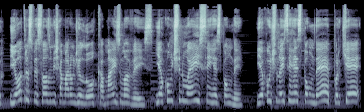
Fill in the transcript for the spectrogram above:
e outras pessoas me chamaram de louca mais uma vez, e eu continuei sem responder. E eu continuei sem responder porque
